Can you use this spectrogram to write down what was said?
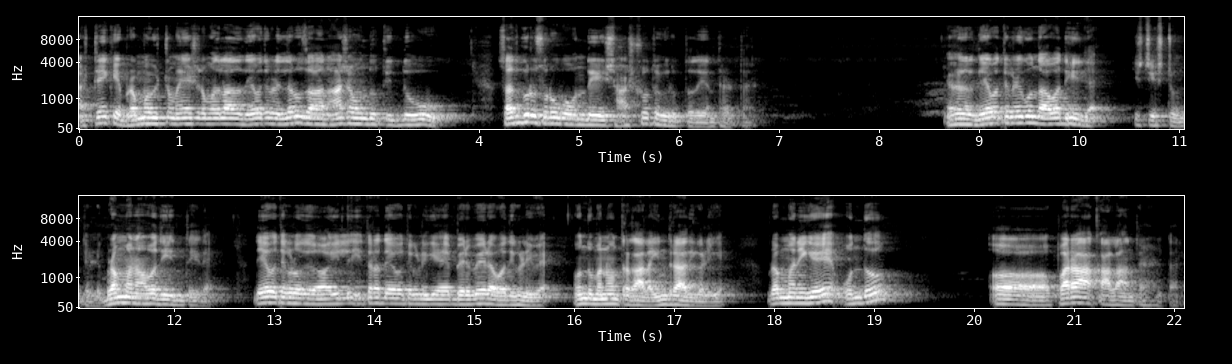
ಅಷ್ಟೇಕೆ ಬ್ರಹ್ಮ ವಿಷ್ಣು ಮಹೇಶ್ವರ ಮೊದಲಾದ ದೇವತೆಗಳೆಲ್ಲರೂ ಸಹ ನಾಶ ಹೊಂದುತ್ತಿದ್ದುವು ಸದ್ಗುರು ಸ್ವರೂಪ ಒಂದೇ ಶಾಶ್ವತವಿರುತ್ತದೆ ಅಂತ ಹೇಳ್ತಾರೆ. ಯಾಕಂದರೆ ದೇವತೆಗಳಿಗೊಂದು ಅವಧಿ ಇದೆ. ಇಷ್ಟಿಷ್ಟು ಅಂತೇಳಿ. ಬ್ರಹ್ಮನ ಅವಧಿ ಅಂತ ಇದೆ. ದೇವತೆಗಳು ಇಲ್ಲಿ ಇತರ ದೇವತೆಗಳಿಗೆ ಬೇರೆ ಬೇರೆ ಅವಧಿಗಳಿವೆ. ಒಂದು ಮನ್ವಂತರ ಕಾಲ, ಇಂದ್ರಾದಿಗಳಿಗೆ. ಬ್ರಹ್ಮನಿಗೆ ಒಂದು ಪರಾಕಾಲ ಅಂತ ಹೇಳ್ತಾರೆ?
